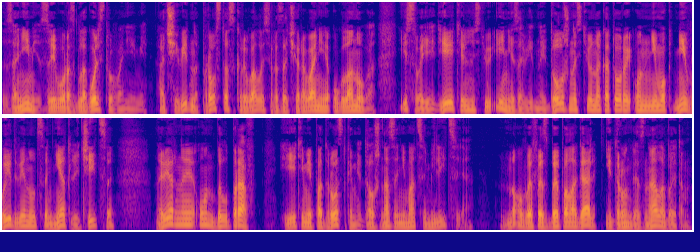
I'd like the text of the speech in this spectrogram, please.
За ними, за его разглагольствованиями, очевидно, просто скрывалось разочарование Угланова и своей деятельностью, и незавидной должностью, на которой он не мог ни выдвинуться, ни отличиться. Наверное, он был прав, и этими подростками должна заниматься милиция. Но в ФСБ полагали, и Дронго знал об этом,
